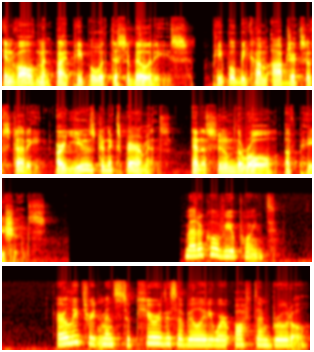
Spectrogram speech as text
Involvement by people with disabilities. People become objects of study, are used in experiments, and assume the role of patients. Medical viewpoint. Early treatments to cure disability were often brutal.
